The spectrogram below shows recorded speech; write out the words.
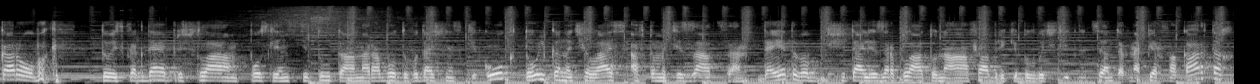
коробок. То есть, когда я пришла после института на работу в Удачнинский ГОК, только началась автоматизация. До этого считали зарплату на фабрике, был вычислительный центр на перфокартах,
